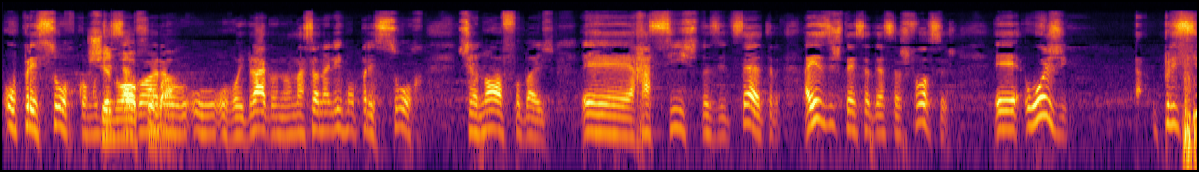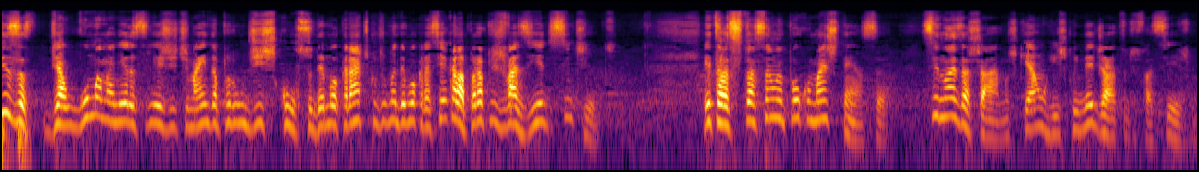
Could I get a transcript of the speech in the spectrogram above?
opressor, como disse agora o, o, o Rui Braga, no nacionalismo opressor, xenófobas, é, racistas, etc., a existência dessas forças, é, hoje, precisa, de alguma maneira, se legitimar ainda por um discurso democrático de uma democracia que ela própria esvazia de sentido. Então, a situação é um pouco mais tensa. Se nós acharmos que há um risco imediato de fascismo,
